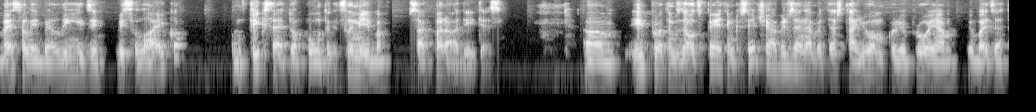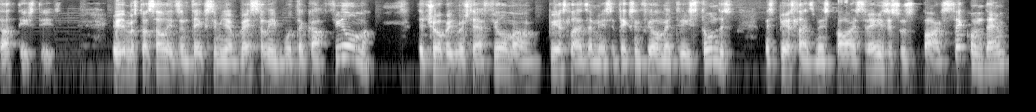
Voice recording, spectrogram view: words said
veselībai līdzi visu laiku un fiksēt to punktu, kad slimība sāk parādīties. Um, ir, protams, daudz pētījumu, kas ir šajā virzienā, bet tas tā joma, kur joprojām jau vajadzētu attīstīt. Jo, ja mēs to salīdzinām, teiksim, ja veselība būtu kā filma, tad šobrīd mēs tajā filmā pieslēdzamies, ja teiksim, filmē trīs stundas, mēs pieslēdzamies pāris reizes uz pāris sekundēm,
